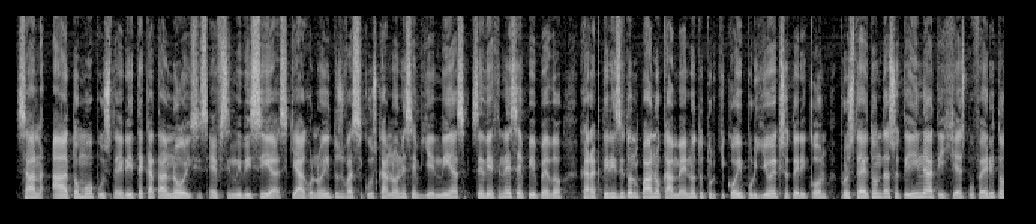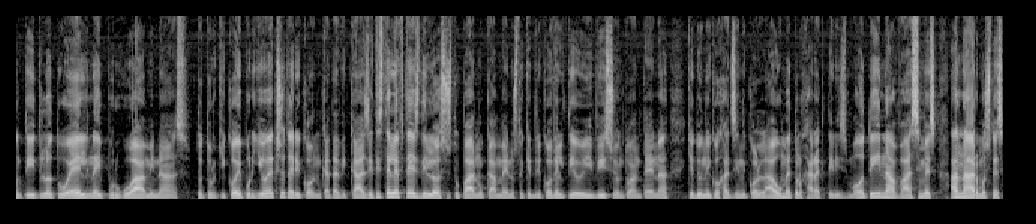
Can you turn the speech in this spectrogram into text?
σαν άτομο που στερείται κατανόησης, ευσυνειδησίας και αγνοεί τους βασικούς κανόνες ευγενίας σε διεθνές επίπεδο, χαρακτηρίζει τον Πάνο Καμένο του Τουρκικό Υπουργείο Εξωτερικών, προσθέτοντας ότι είναι ατυχές που φέρει τον τίτλο του Έλληνα Υπουργού Άμυνας. Το Τουρκικό Υπουργείο Εξωτερικών καταδικάζει τις τελευταίες δηλώσεις του Πάνου Καμένου στο κεντρικό δελτίο ειδήσεων του Αντένα και τον Νίκο Χατζη Νικολάου με τον χαρακτηρισμό ότι είναι αβάσιμες, ανάρμοστες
